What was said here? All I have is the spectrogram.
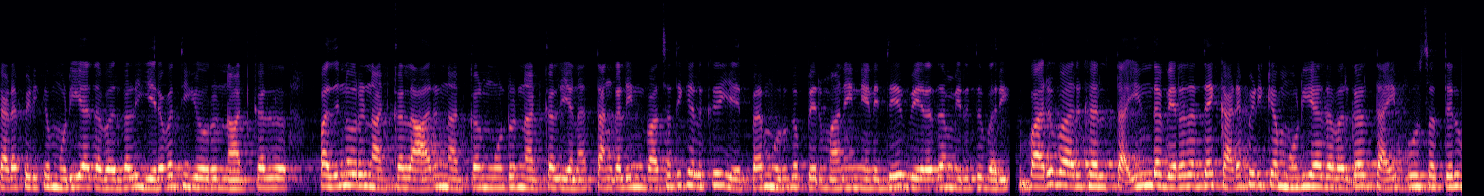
கடைபிடிக்க முடியாதவர்கள் இருபத்தி ஓரு நாட்கள் பதினோரு நாட்கள் ஆறு நாட்கள் மூன்று நாட்கள் என தங்களின் வசதிகளுக்கு ஏற்ப முருகப்பெருமானை நினைத்து விரதம் இருந்து வரி வருவார்கள். த இந்த விரதத்தை கடைபிடிக்க முடியாதவர்கள் தைப்பூசத்தில்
